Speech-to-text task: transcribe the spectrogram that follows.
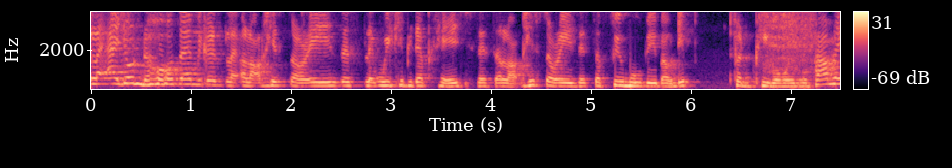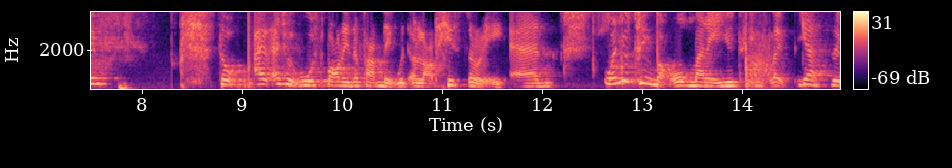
like I don't know them because like a lot of histories. There's like Wikipedia page. There's a lot of history. There's a few movie about different people in the family. So I actually was born in a family with a lot of history. And when you think about old money, you think like yes, they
